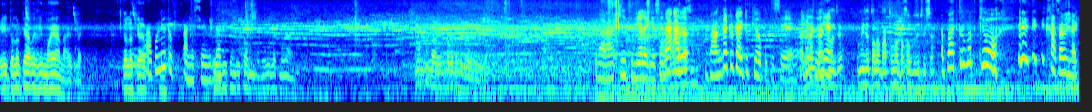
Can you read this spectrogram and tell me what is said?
এই জলকীয়া সি ময়ে আনা এইবিলাক। জলকীয়া আপুনিতো আনিছে এইবিলাক। কি ধুনীয়া লাগি আছে না। আৰু ভাংগাটো টাইটোত কিয় পুতিছে? তুমি যে তলত বাথৰুমত দখল কৰি থৈছা। বাথৰুমত কিয়? খাচাবিলাক।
